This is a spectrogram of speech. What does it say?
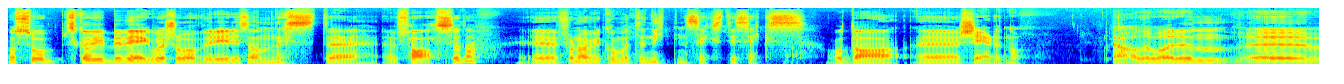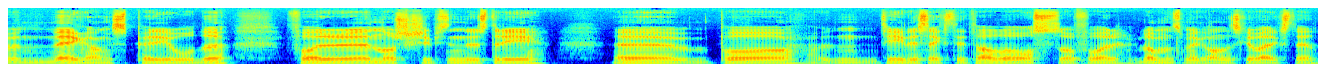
Og så skal vi bevege oss over i liksom neste eh, fase, da. Eh, For nå har vi kommet til 1966, og da eh, skjer det noe. Ja, det var en eh, nedgangsperiode for norsk skipsindustri eh, på tidlig 60-tall, og også for Glommens Mekaniske Verksted.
